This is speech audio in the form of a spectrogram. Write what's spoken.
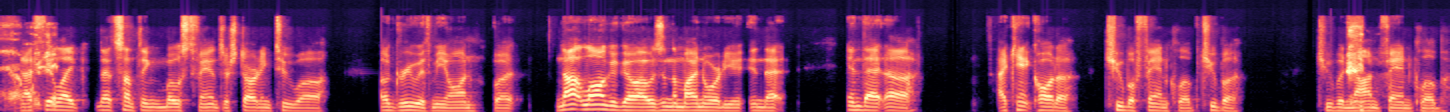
Yeah, and I feel you. like that's something most fans are starting to uh, agree with me on. But not long ago, I was in the minority in that in that uh, I can't call it a Chuba fan club, Chuba Chuba non fan club.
